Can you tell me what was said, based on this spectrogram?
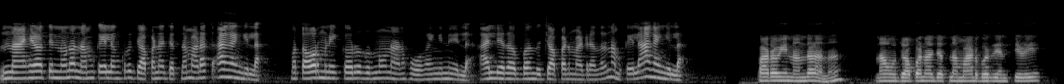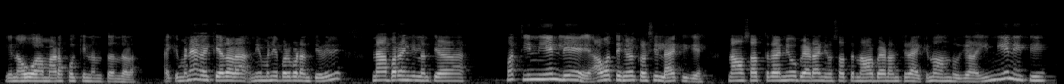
ನಾ ಹೇಳ್ತೀನಿ ನೋಡು ನಮ್ಮ ಕೈಲಂಕರು ಜಪಾನ ಜತ್ನ ಮಾಡಕ್ಕೆ ಆಗಂಗಿಲ್ಲ. ಮತ್ತು ಅವ್ರ ಮನೆಗೆ ಕರೆದ್ರು ನಾನು ಹೋಗಂಗಿನೂ ಇಲ್ಲ. ಅಲ್ಲಿರೋ ಬಂದು ಜಪಾನ್ ಮಾಡ್ರಿ ಅಂದ್ರೆ ನಮ್ಮ ಕೈಲಿ ಆಗಂಗಿಲ್ಲ. ಪರವಾಗಿ ನಂದಳನ? ಅಂದಳನ ನಾವು ಜೋಪಾನ ಜತ್ನ ಮಾಡ್ಬರ್ರಿ ಅಂತೇಳಿ ಏನು ಅವ್ವ ಮಾಡಕ್ ಹೋಗಿನ ಅಂತಂದಳ. ಆಕೆ ಮನ್ಯಾಗ ಆಕೆ ಅದಳ ನಿಮ್ಮ ಮನೆ ಬರ್ಬೇಡ ಅಂತೇಳಿ, ನಾ ಬರಂಗಿಲ್ಲ ಅಂತ ಹೇಳ ಮತ್ತೆ ಇನ್ನೇನ್ಲಿ, ಅವತ್ತೇ ಹೇಳಿ ಕಳ್ಸಿಲ್ಲ ಆಕಿಗೆ. ನಾವು ಸತ್ರ, ನೀವು ಬೇಡ, ನೀವು ಸತ್ರ, ನಾವು ಬೇಡ ಅಂತೇಳಿ ಆಕಿನೂ ಅಂದು ಹೋಗ್ಯಾಳ. ಇನ್ನೇನೈತಿ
